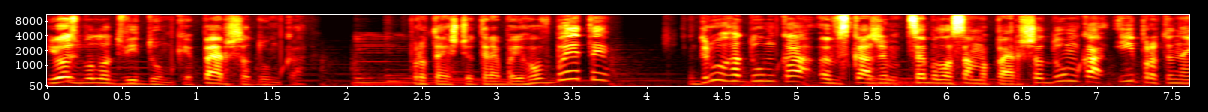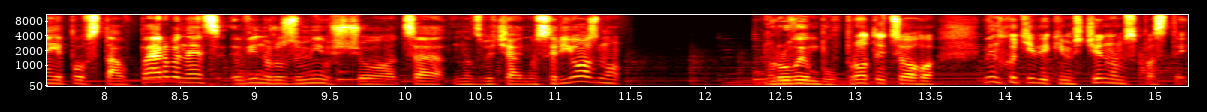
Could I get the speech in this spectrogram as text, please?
І ось було дві думки. Перша думка про те, що треба його вбити. Друга думка, е, скажімо, це була саме перша думка, і проти неї повстав первенець. Він розумів, що це надзвичайно серйозно. Рувим був проти цього, він хотів якимсь чином спасти.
